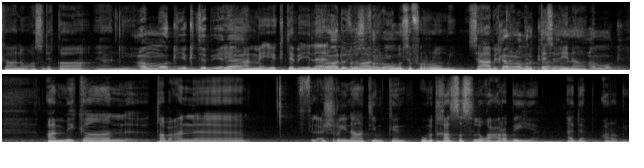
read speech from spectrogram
كانوا أصدقاء يعني عمك يكتب إيه إلى عمي يكتب إلى الرادود يوسف الرومي. يوسف الرومي سابقا كم عمرك كان التسعينات. عمك؟ عمي كان طبعا آه، في العشرينات يمكن هو متخصص لغة عربية أدب عربي.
